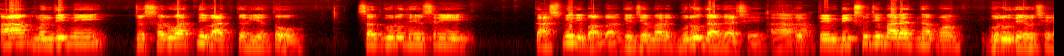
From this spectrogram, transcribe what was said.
આ મંદિરની જો શરૂઆતની વાત કરીએ તો સદગુરુદેવ શ્રી કાશ્મીરી બાબા કે જે મારા ગુરુદાદા છે એ પ્રેમ ભિક્ષુજી મહારાજના પણ ગુરુદેવ છે.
